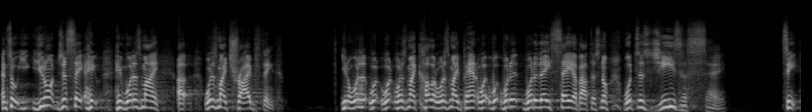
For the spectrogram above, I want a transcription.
And so you, don't just say, hey, hey what, does my, uh, what does my tribe think? You know, what, what, what is my color? What is my band? What, what, what, what do they say about this? No, what does Jesus say? See,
